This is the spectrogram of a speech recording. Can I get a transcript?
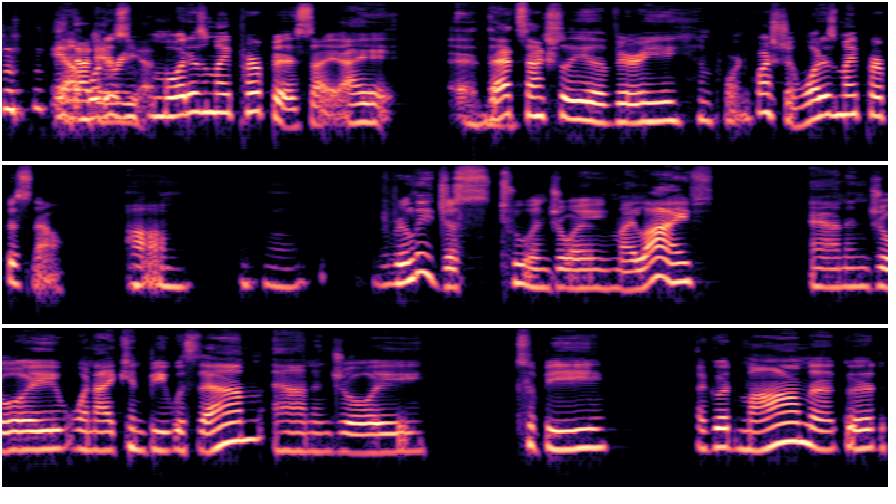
yeah, what is, what is my purpose? I, I uh, mm-hmm. that's actually a very important question. What is my purpose now? Um, mm-hmm. Really, just to enjoy my life and enjoy when I can be with them and enjoy to be a good mom, a good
